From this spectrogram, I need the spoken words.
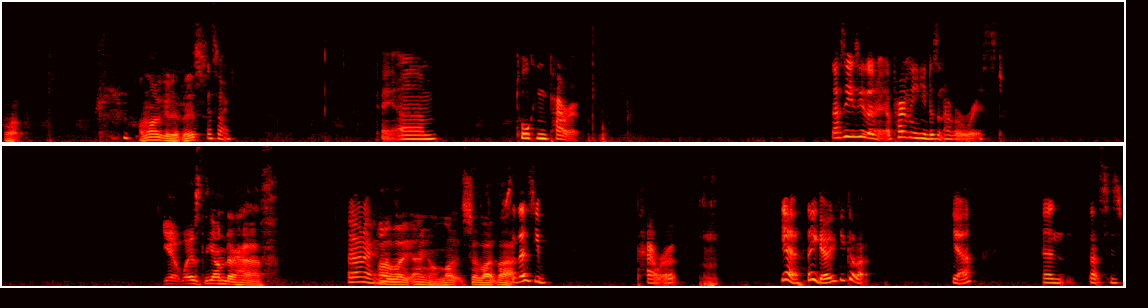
What? I'm not good at this. It's fine. Okay. Um, talking parrot. That's easier than it. Apparently, he doesn't have a wrist. Yeah, where's the under half? I don't know. Oh wait, hang on. Like so, like that. So there's your parrot. Yeah, there you go. You got that. Yeah. And that's his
